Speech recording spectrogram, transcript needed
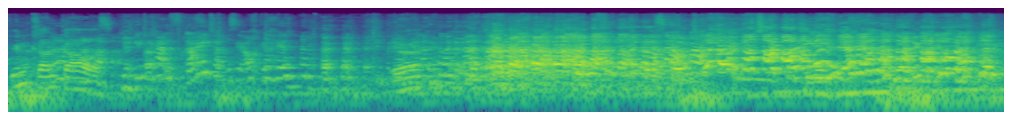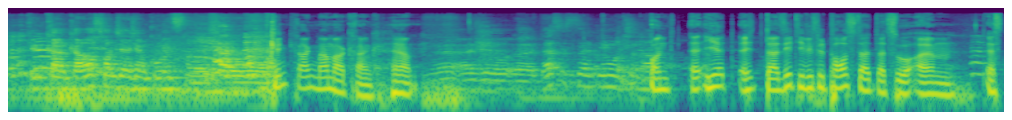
kind krank Chaos. Geht kein Freitag, ist ja auch geil. Ja. kind krank Chaos fand ich eigentlich am coolsten. Also, Kind krank, Mama krank. Ja. äh, das ist dann emotional. Und äh, ihr, äh, da seht ihr, wie viel Posts da dazu ähm, es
